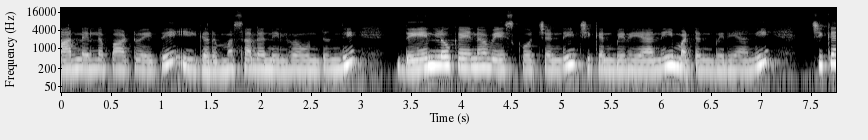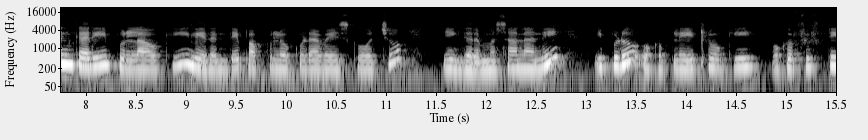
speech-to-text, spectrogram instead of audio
ఆరు నెలల పాటు అయితే ఈ గరం మసాలా నిల్వ ఉంటుంది. దేనిలోకైనా వేసుకోవచ్చండి. Chicken biryani mutton biryani chicken curry పులావ్కి లేదంటే పప్పులో కూడా వేసుకోవచ్చు ఈ గరం మసాలాని. ఇప్పుడు ఒక ప్లేట్లోకి ఒక ఫిఫ్టీ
